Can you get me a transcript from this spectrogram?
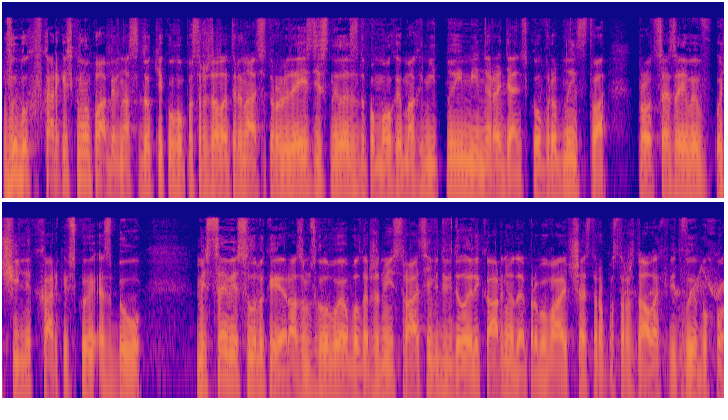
Вибух в харківському пабі, внаслідок якого постраждали 13 людей, здійснили за допомоги магнітної міни радянського виробництва. Про це заявив очільник Харківської СБУ. Місцеві силовики разом з головою облдержадміністрації відвідали лікарню, де перебувають шестеро постраждалих від вибуху.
